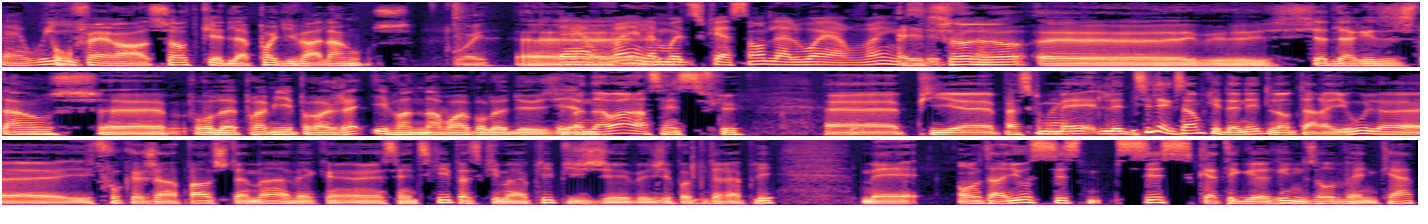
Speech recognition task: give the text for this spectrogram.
Ben oui. pour faire en sorte qu'il y ait de la polyvalence. Oui. Euh, La R20, la modification de la loi R20. Et c'est ça, là, euh, s'il y a de la résistance euh, pour le premier projet, il va en avoir pour le Il va deuxième. en avoir en Saint-Siffleux. Euh, puis euh, parce que mais le petit exemple qui est donné de l'Ontario là, euh, il faut que j'en parle justement avec un, un syndiqué parce qu'il m'a appelé puis j'ai j'ai pas pu le rappeler. Mais Ontario six, six catégories, nous autres 24.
